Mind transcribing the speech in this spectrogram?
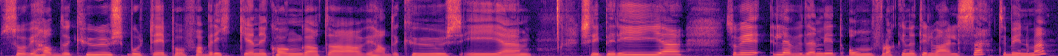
Så vi hadde kurs borte på fabrikken i Kongegata, vi hadde kurs i eh, Slipperiet. Så vi levde en litt omflakkende tilværelse til å begynne med.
